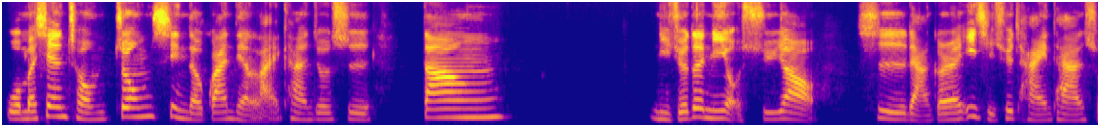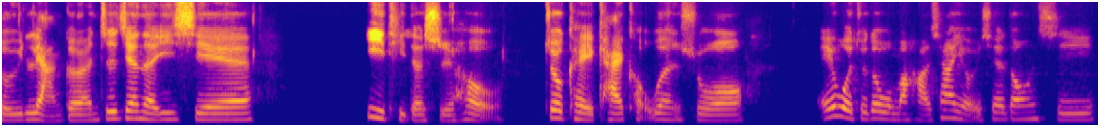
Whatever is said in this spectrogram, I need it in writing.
我们先从中性的观点来看，就是当你觉得你有需要，是两个人一起去谈一谈属于两个人之间的一些议题的时候，就可以开口问说：“诶，我觉得我们好像有一些东西，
